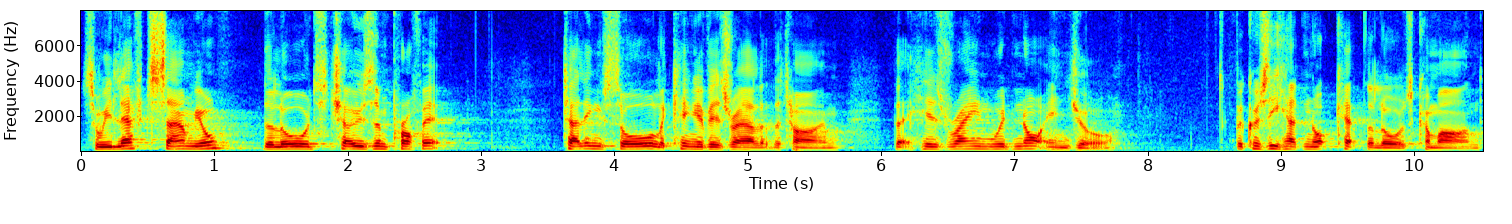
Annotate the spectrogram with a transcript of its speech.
So we left Samuel, the Lord's chosen prophet, telling Saul, the king of Israel at the time, that his reign would not endure because he had not kept the Lord's command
